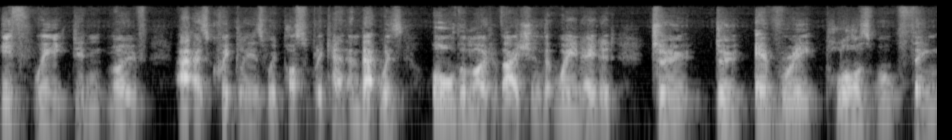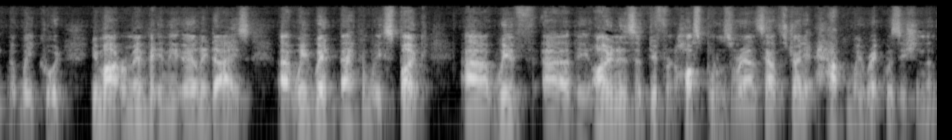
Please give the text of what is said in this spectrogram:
if we didn't move uh, as quickly as we possibly can. And that was all the motivation that we needed to do every plausible thing that we could. You might remember in the early days, uh, we went back and we spoke uh, with uh, the owners of different hospitals around South Australia. How can we requisition them?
